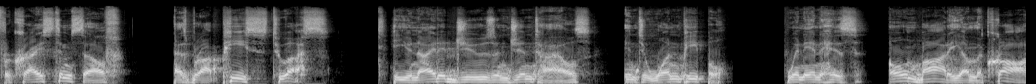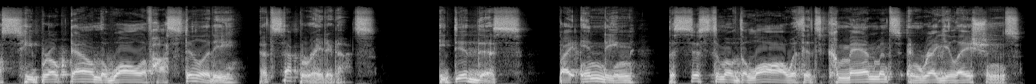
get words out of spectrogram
For Christ himself has brought peace to us. He united Jews and Gentiles into one people when in his own body on the cross he broke down the wall of hostility that separated us. He did this by ending the system of the law with its commandments and regulations.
